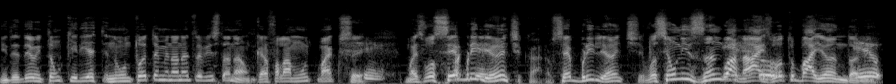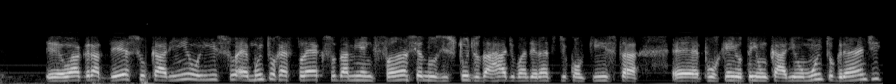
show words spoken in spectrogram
Entendeu? Então queria. Não estou terminando a entrevista, não. Quero falar muito mais com você. Sim. Mas você é okay. brilhante, cara. Você é brilhante. Você é um Nizango Anais, outro baiano também. Eu, eu agradeço o carinho, isso é muito reflexo da minha infância nos estúdios da Rádio Bandeirantes de Conquista, é, por quem eu tenho um carinho muito grande,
